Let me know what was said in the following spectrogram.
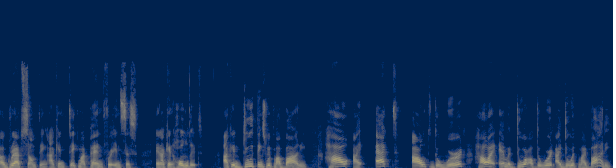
uh, grab something. I can take my pen, for instance, and I can hold it. I can do things with my body. How I act out the word, how I am a doer of the word, I do with my body.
